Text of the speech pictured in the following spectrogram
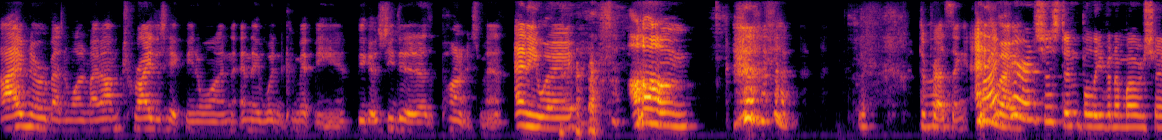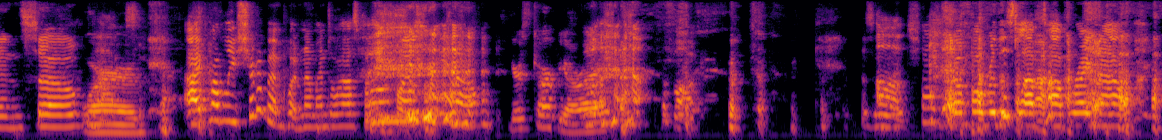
I've never been to one. My mom tried to take me to one and they wouldn't commit me because she did it as a punishment. Anyway, um depressing. My Anyway, parents just didn't believe in emotions, so Word. I probably should have been put in a mental hospital, but you know, You're Scorpio, right? fuck. listen, Uh. bitch, I'll jump over this laptop right now.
